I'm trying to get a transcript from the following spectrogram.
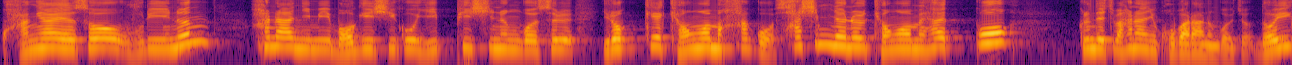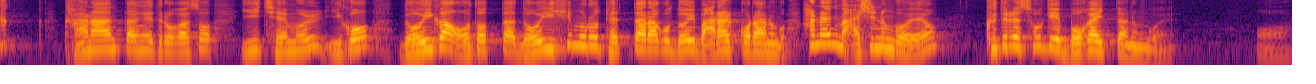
광야에서 우리는 하나님이 먹이시고 입히시는 것을 이렇게 경험하고 40년을 경험했고 그런데 지금 하나님 고발하는 거죠. 너희 가나안 땅에 들어가서 이 재물 이거 너희가 얻었다 너희 힘으로 됐다라고 너희 말할 거라는 거. 하나님 아시는 거예요? 그들의 속에 뭐가 있다는 거예요? 어,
